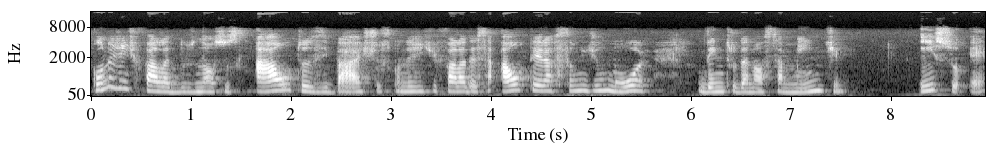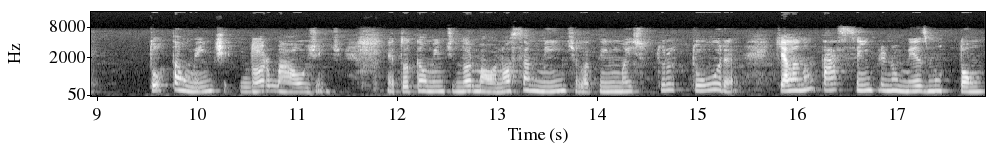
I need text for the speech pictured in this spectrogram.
quando a gente fala dos nossos altos e baixos, quando a gente fala dessa alteração de humor dentro da nossa mente, isso é totalmente normal, gente. É totalmente normal. A nossa mente, ela tem uma estrutura que ela não tá sempre no mesmo tom.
